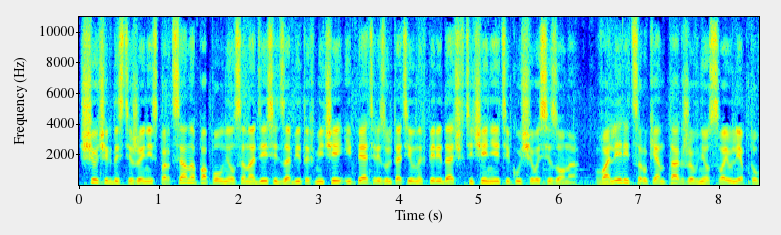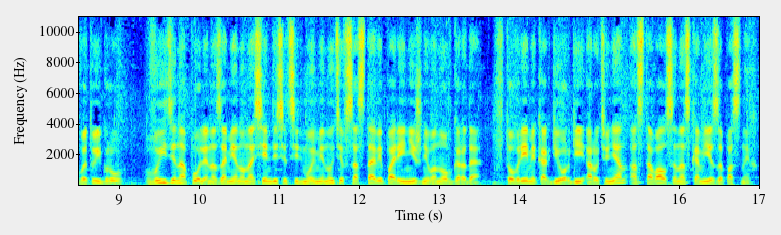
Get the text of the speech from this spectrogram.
Счетчик достижений спортсяна пополнился на 10 забитых мячей и 5 результативных передач в течение текущего сезона. Валерий Царукян также внес свою лепту в эту игру, выйдя на поле на замену на 77-й минуте в составе пари Нижнего Новгорода, в то время как Георгий Арутюнян оставался на скамье запасных.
